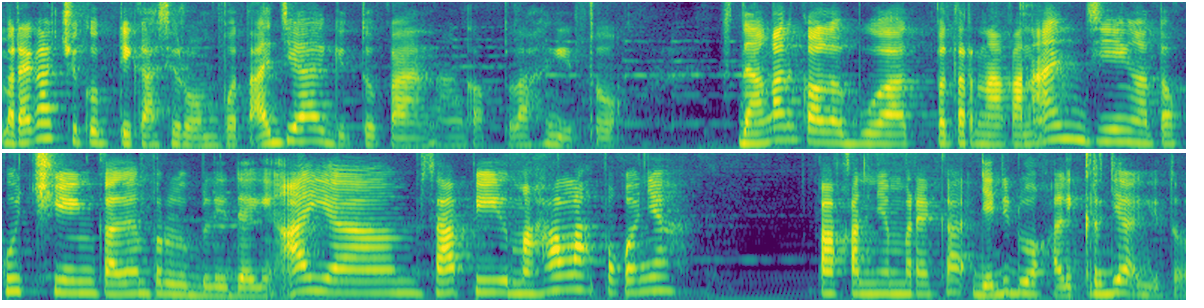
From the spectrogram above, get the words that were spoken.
Mereka cukup dikasih rumput aja gitu kan, anggaplah gitu. Sedangkan kalau buat peternakan anjing atau kucing, kalian perlu beli daging ayam, sapi, mahal lah pokoknya pakannya mereka. Jadi dua kali kerja gitu.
